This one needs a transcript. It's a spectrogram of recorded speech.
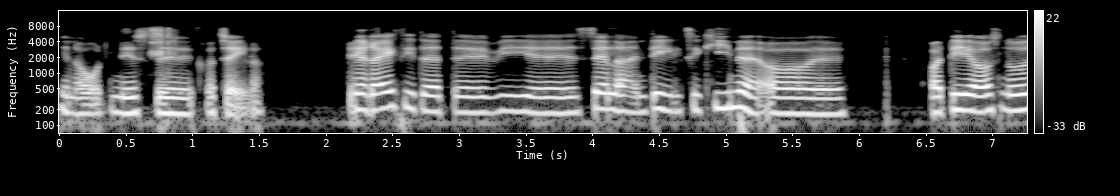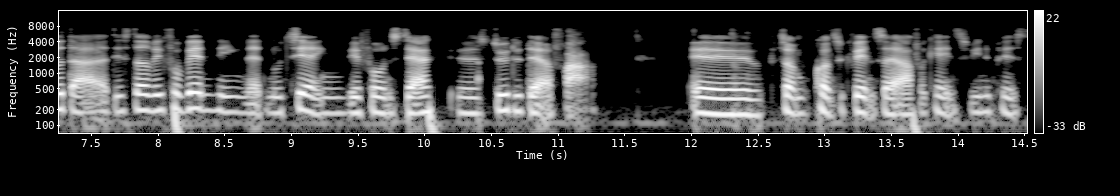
hen over de næste øh, kvartaler. Det er rigtigt, at øh, vi øh, sælger en del til Kina, og, øh, og det er også noget, der det er stadigvæk forventningen, at noteringen vil få en stærk øh, støtte derfra øh, som konsekvens af afrikansk svinepest.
